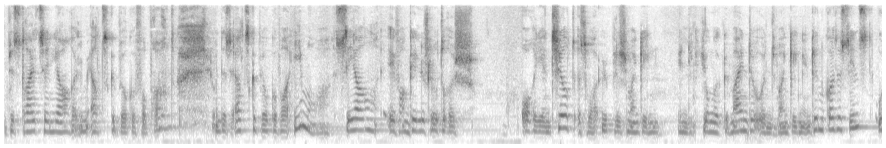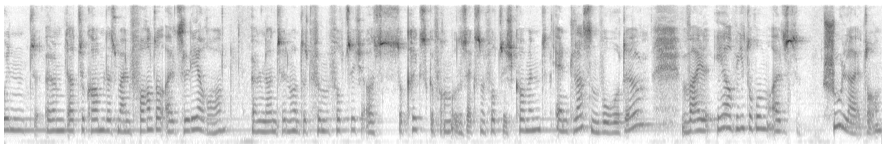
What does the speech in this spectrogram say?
bis 13 Jahre im Erzgebirge verbracht. Und das Erzgebirge war immer sehr evangelisch-lutherisch orientiert. Es war üblich, man ging in die junge Gemeinde und man ging in den Kindergottesdienst. Und ähm, dazu kam, dass mein Vater als Lehrer 1945 ähm, aus der Kriegsgefangenen oder 46 kommend entlassen wurde, weil er wiederum als Schulleiter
